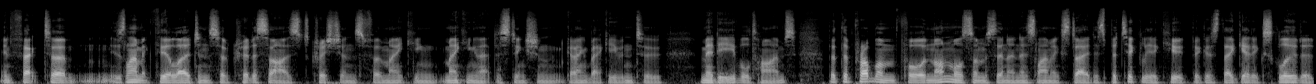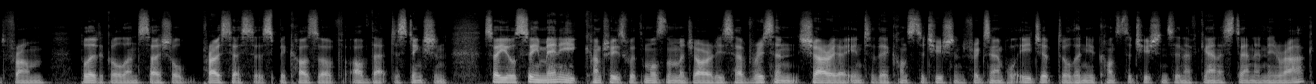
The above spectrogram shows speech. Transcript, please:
in fact, uh, Islamic theologians have criticized Christians for making making that distinction, going back even to medieval times. But the problem for non-Muslims in an Islamic state is particularly acute because they get excluded from political and social processes because of, of that distinction. So you'll see many countries with Muslim majorities have written Sharia into their constitution. For example, Egypt or the new constitutions in Afghanistan and Iraq.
